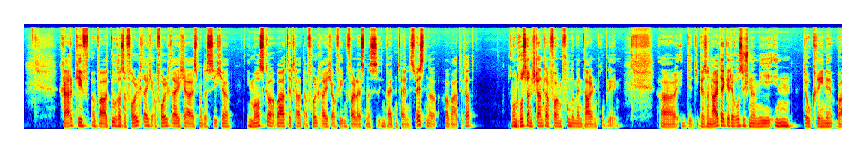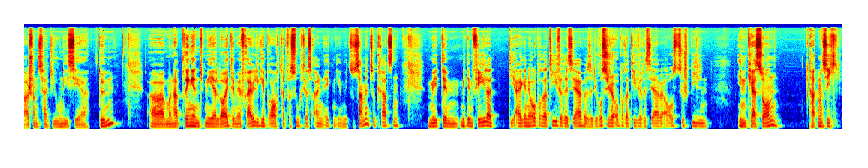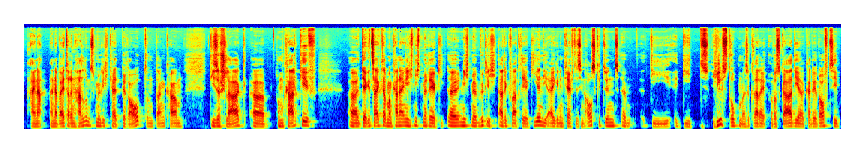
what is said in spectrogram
Kharkiv war durchaus erfolgreich, erfolgreicher, als man das sicher in Moskau erwartet hat, erfolgreich auf jeden Fall, als man es in weiten Teilen des Westens erwartet hat. Und Russland stand da vor einem fundamentalen Problem. Äh, die Personaldecke der russischen Armee in der Ukraine war schon seit Juni sehr dünn. Äh, man hat dringend mehr Leute, mehr Freiwillige gebraucht, hat versucht, die aus allen Ecken irgendwie zusammenzukratzen. Mit dem, mit dem Fehler, die eigene operative Reserve, also die russische operative Reserve auszuspielen in Kherson, hat man sich einer, einer weiteren Handlungsmöglichkeit beraubt und dann kam dieser Schlag äh, um Kharkiv, äh, der gezeigt hat, man kann eigentlich nicht mehr, äh, nicht mehr wirklich adäquat reagieren, die eigenen Kräfte sind ausgedünnt, ähm, die, die, Hilfstruppen, also gerade Rosgadia, Kadyrovci,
